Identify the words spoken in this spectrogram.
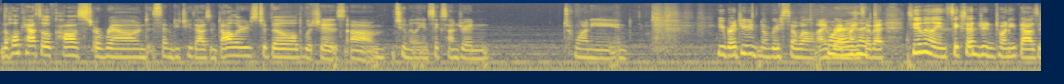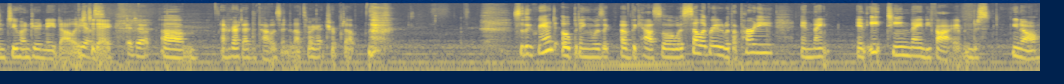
the whole castle cost around seventy-two thousand dollars to build, which is um, two million six hundred twenty. And you read your numbers so well, and I Where read mine so bad. Two million six hundred twenty thousand two hundred eight dollars Yes. today. Good job. Um, I forgot to add the thousand, and that's where I got tripped up. so the grand opening was of the castle was celebrated with a party in nine in 1895, and just you know,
